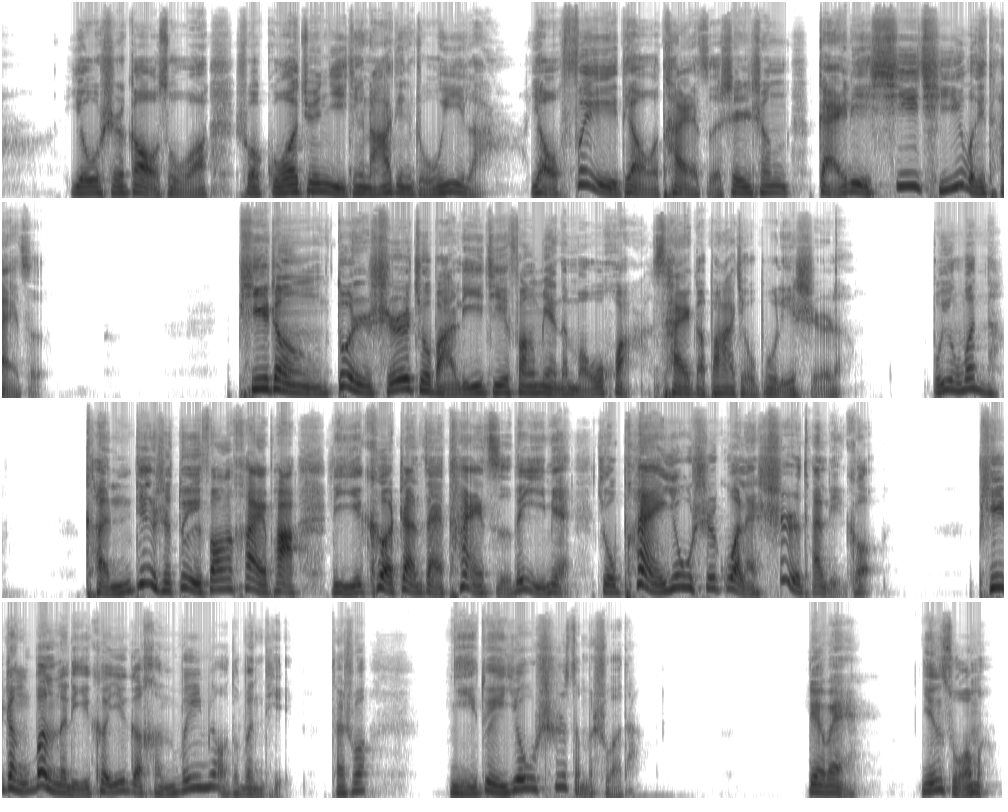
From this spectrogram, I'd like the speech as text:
有师告诉我说，国君已经拿定主意了。”要废掉太子申生，改立西岐为太子。丕正顿时就把骊姬方面的谋划猜个八九不离十了。不用问呢，肯定是对方害怕李克站在太子的一面，就派优师过来试探李克。丕正问了李克一个很微妙的问题，他说：“你对优师怎么说的？”列位，您琢磨。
